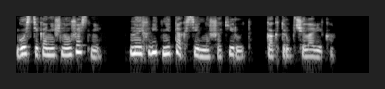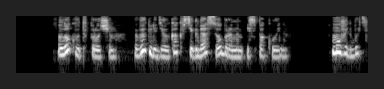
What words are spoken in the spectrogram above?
Гости, конечно, ужаснее, но их вид не так сильно шокирует, как труп человека. Локвуд, впрочем, выглядел, как всегда, собранным и спокойным. Может быть,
